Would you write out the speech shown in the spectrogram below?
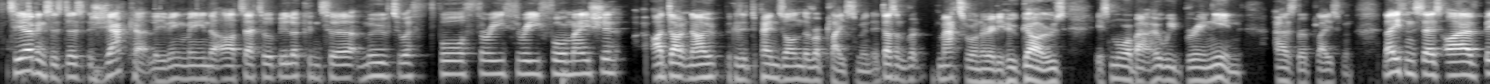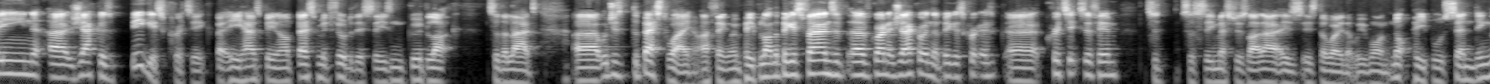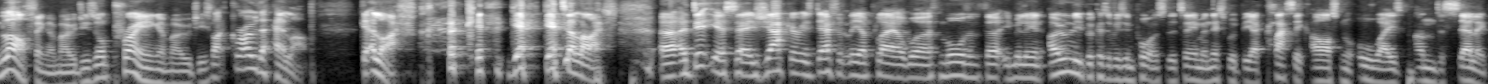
T. Irving says, does Xhaka leaving mean that Arteta would be looking to move to a 4-3-3 formation? I don't know because it depends on the replacement. It doesn't matter on really who goes. It's more about who we bring in as the replacement. Nathan says, I have been uh, Xhaka's biggest critic, but he has been our best midfielder this season. Good luck to the lads, uh, which is the best way, I think, when people aren't the biggest fans of, of Granit Xhaka and the biggest crit- uh, critics of him. To, to see messages like that is, is the way that we want, not people sending laughing emojis or praying emojis. Like, grow the hell up get a life. get, get a life. Uh, Aditya says Xhaka is definitely a player worth more than 30 million only because of his importance to the team, and this would be a classic Arsenal always underselling.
